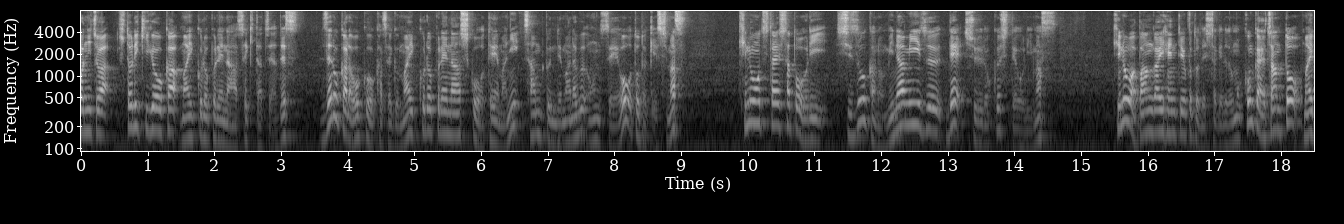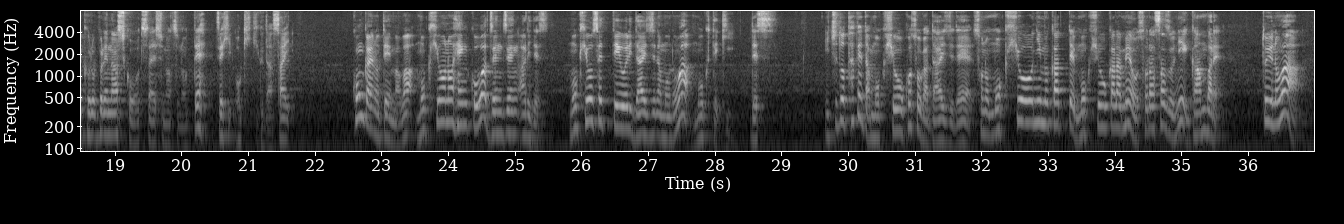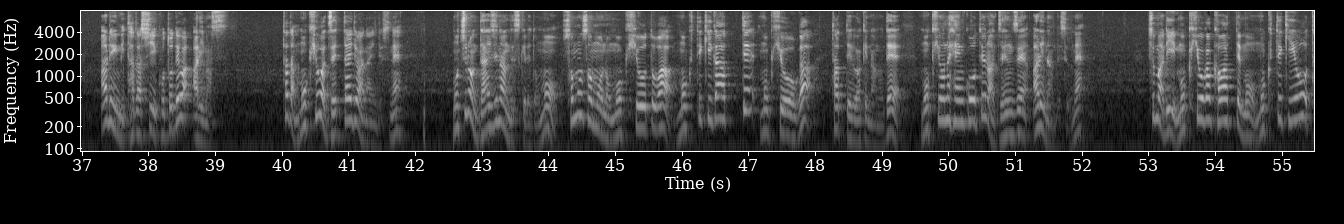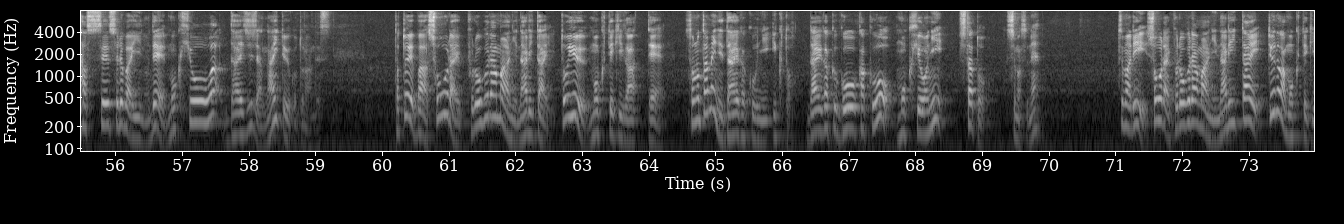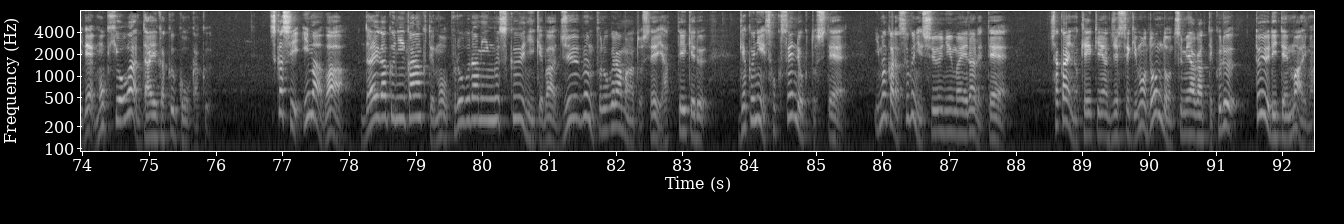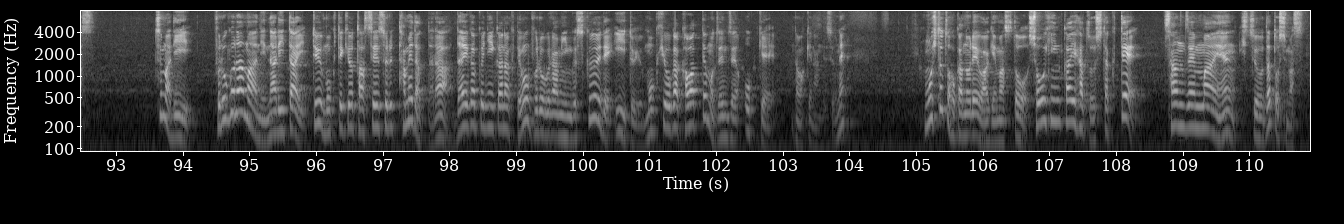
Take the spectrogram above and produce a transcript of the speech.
こんにちは。一人起業家マイクロプレーナー関達也です。ゼロから億を稼ぐマイクロプレーナー思考をテーマに3分で学ぶ音声をお届けします。昨日お伝えした通り静岡の南伊豆で収録しております。昨日は番外編ということでしたけれども今回はちゃんとマイクロプレーナー思考をお伝えしますのでぜひお聞きください。今回のテーマは目標の変更は全然ありです。目標設定より大事なものは目的です。一度立てた目標こそが大事でその目標に向かって目標から目をそらさずに頑張れというのはある意味正しいことではあります。ただ目標は絶対ではないんですね。もちろん大事なんですけれどもそもそもの目標とは目的があって目標が立っているわけなので目標の変更というのは全然ありなんですよね。つまり目標が変わっても目的を達成すればいいので目標は大事じゃないということなんです。例えば将来プログラマーになりたいという目的があってそのために大学に行くと。大学合格を目標にしたとしますね。つまり将来プログラマーになりたいというのが目的で目標は大学合格。しかし今は大学に行かなくてもプログラミングスクールに行けば十分プログラマーとしてやっていける。逆に即戦力として今からすぐに収入も得られて社会の経験や実績もどんどん積み上がってくるという利点もあります。つまりプログラマーになりたいという目的を達成するためだったら大学に行かなくてもプログラミングスクールでいいという目標が変わっても全然 OK なわけなんですよね。もう一つ他の例を挙げますと商品開発をしたくて3000万円必要だとします。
